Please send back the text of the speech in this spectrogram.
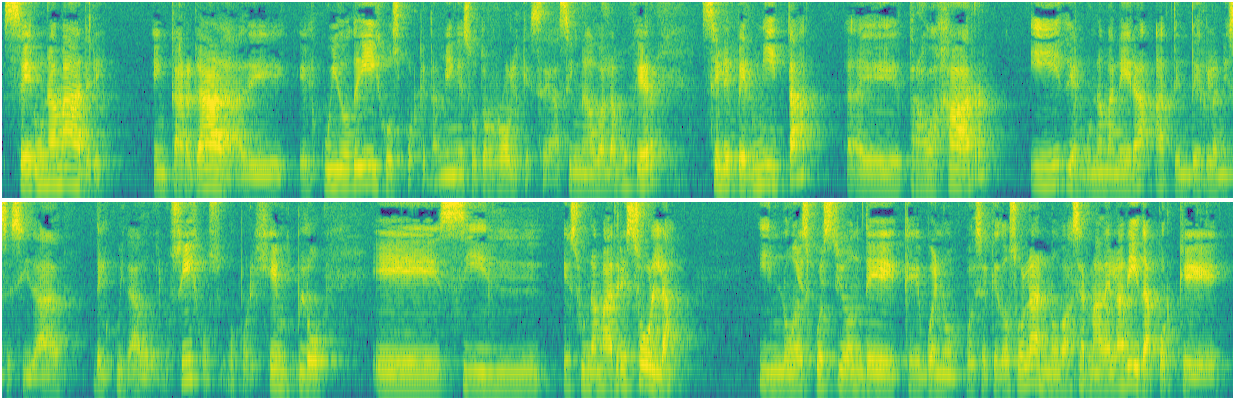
ser una madre encargada del el cuidado de hijos, porque también es otro rol que se ha asignado a la mujer, se le permita eh, trabajar y de alguna manera atender la necesidad del cuidado de los hijos. O por ejemplo, eh, si es una madre sola y no es cuestión de que, bueno, pues se quedó sola, no va a hacer nada en la vida porque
